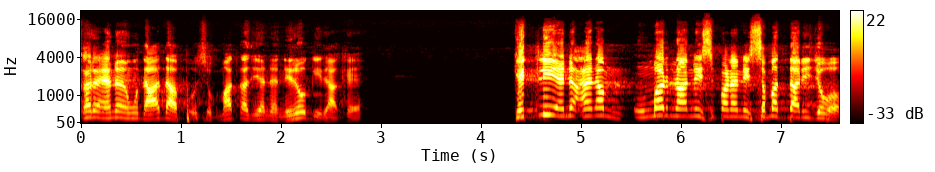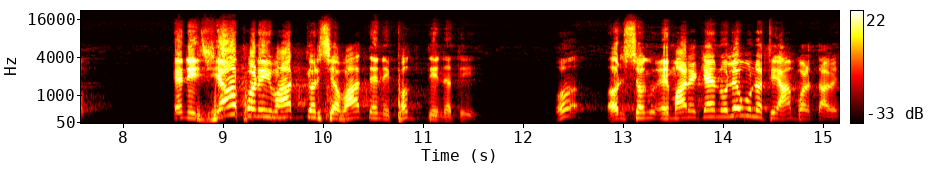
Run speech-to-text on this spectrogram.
ખરેખર એને હું દાદ આપું છું. માતાજી એને નિરોગી રાખે. કેટલી એને એના ઉંમર નાની પણ એની સમજદારી જુઓ. એની જ્યાં પણ એ વાત કરશે, વાત એની ભક્તિ નથી. હો, હરસંગ, એ મારે ક્યાંનું લેવું નથી, સાંભળતા હોય.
